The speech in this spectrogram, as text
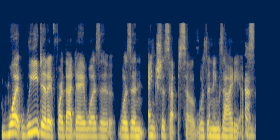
what we did it for that day was a was an anxious episode, was an anxiety episode.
